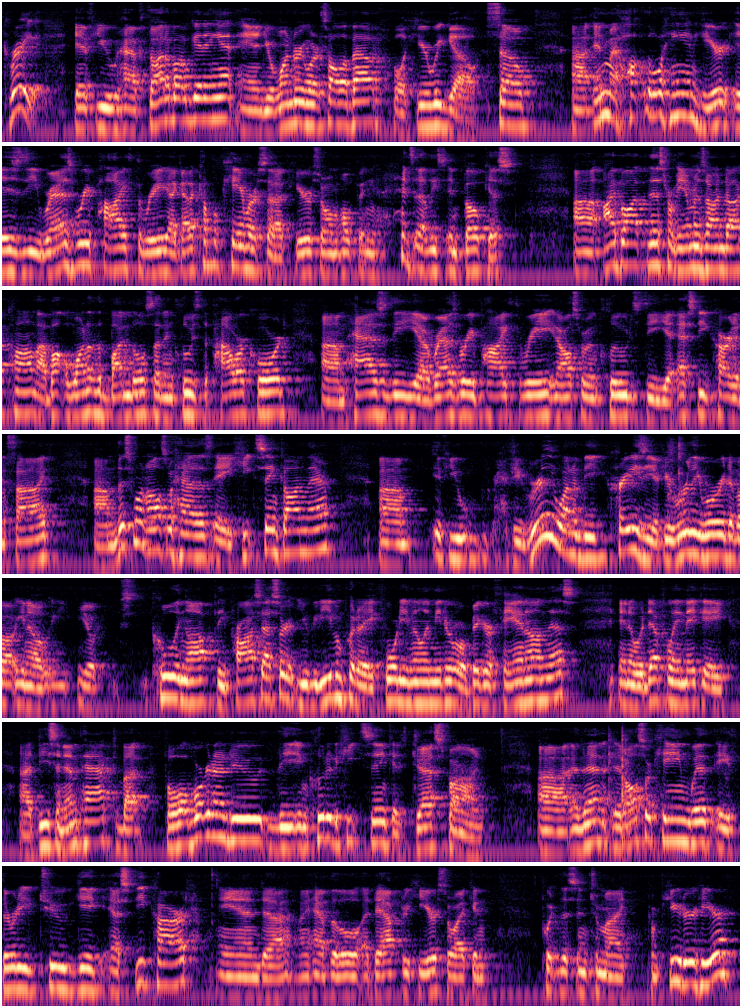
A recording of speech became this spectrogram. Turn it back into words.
great. If you have thought about getting it and you're wondering what it's all about, well, here we go. So uh, in my hot little hand here is the Raspberry Pi 3. I got a couple cameras set up here, so I'm hoping it's at least in focus. Uh, I bought this from Amazon.com. I bought one of the bundles that includes the power cord, um, has the uh, Raspberry Pi 3, and also includes the uh, SD card inside. Um, this one also has a heatsink on there. Um, if you if you really want to be crazy, if you're really worried about you know you know cooling off the processor, you could even put a 40 millimeter or bigger fan on this, and it would definitely make a, a decent impact. But for what we're going to do, the included heatsink is just fine. Uh, and then it also came with a 32 gig SD card and uh, I have the little adapter here so I can put this into my computer here.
